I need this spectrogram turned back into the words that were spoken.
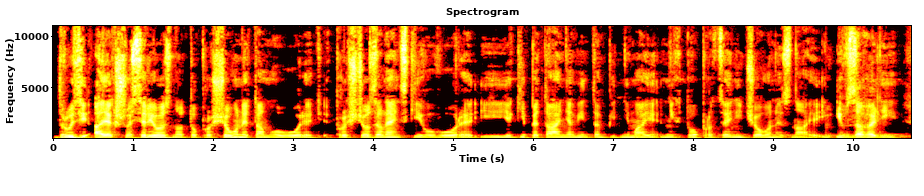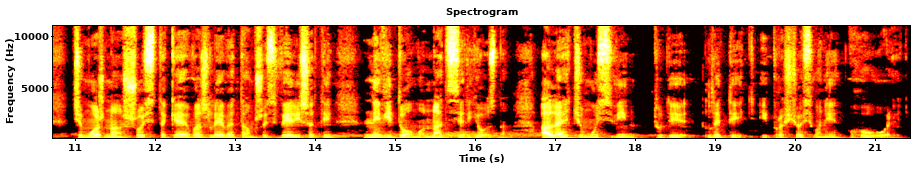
Друзі, а якщо серйозно, то про що вони там говорять, про що Зеленський говорить, і які питання він там піднімає, ніхто про це нічого не знає. І, і взагалі, чи можна щось таке важливе, там щось вирішити, невідомо, надсерйозно. Але чомусь він туди летить, і про щось вони говорять.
